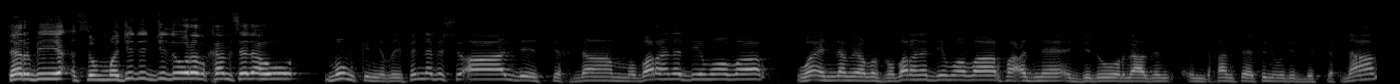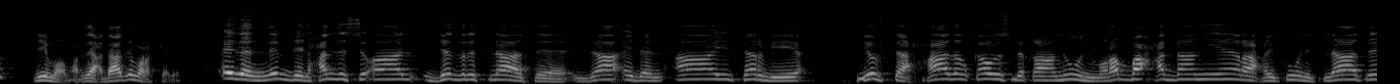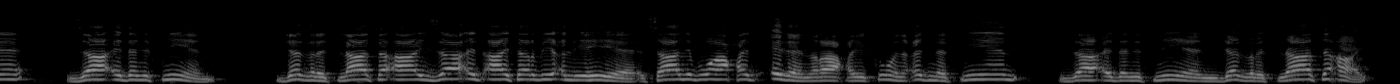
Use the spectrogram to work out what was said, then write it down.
تربيع ثم جد الجذور الخمسة له. ممكن يضيف لنا بالسؤال باستخدام مبرهنة ديموفر وإن لم يضف مبرهنة ديموفر فعندنا الجذور لازم الخمسة تنوجد باستخدام ديموفر الأعداد المركبة إذا نبدأ حل السؤال جذر ثلاثة زائدا i تربيع. يفتح هذا القوس بقانون مربع حدانية راح يكون ثلاثة زائدا اثنين. جذر ثلاثة آي زائد آي تربيع اللي هي سالب واحد. إذا راح يكون عندنا اثنين زائدا اثنين جذر ثلاثة آي.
